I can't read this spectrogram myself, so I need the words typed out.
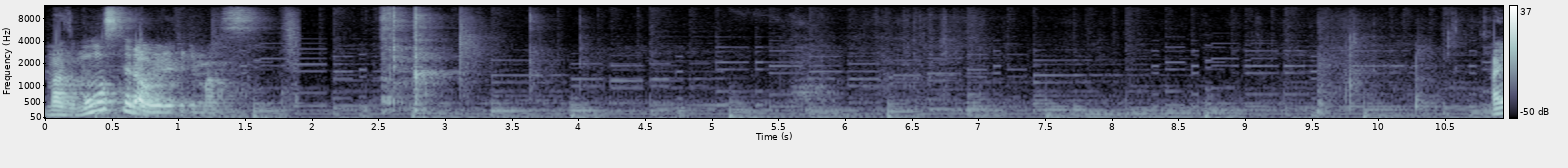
まずモンステラを入れていきます。はい、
